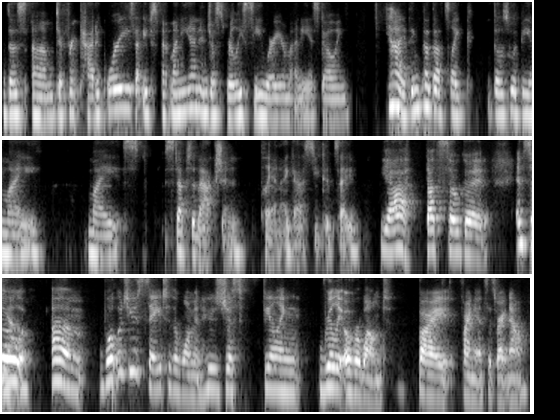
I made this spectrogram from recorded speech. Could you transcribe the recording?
those um, different categories that you've spent money in and just really see where your money is going. Yeah, I think that that's like those would be my my steps of action plan, I guess you could say. Yeah, that's so good. And so um, what would you say to the woman who's just feeling really overwhelmed by finances right now?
